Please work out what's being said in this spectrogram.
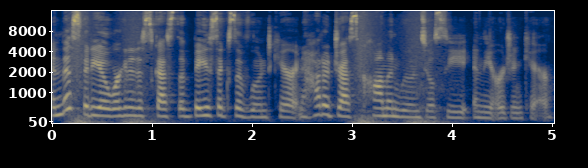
In this video, we're going to discuss the basics of wound care and how to dress common wounds you'll see in the urgent care.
